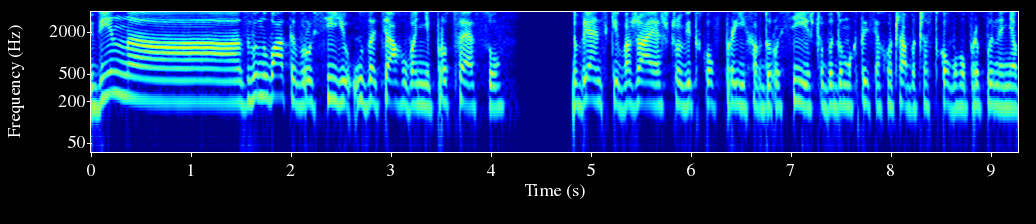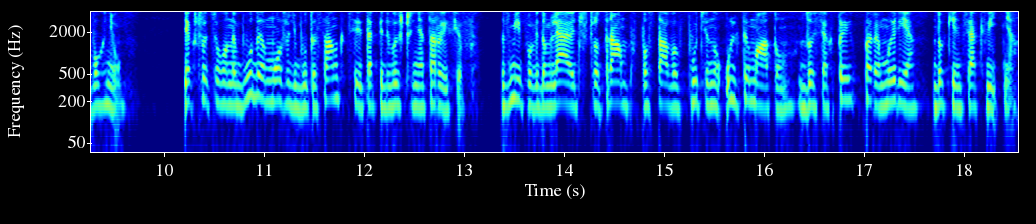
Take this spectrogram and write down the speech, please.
Він е- звинуватив Росію у затягуванні процесу. Добрянський вважає, що Вітков приїхав до Росії, щоб домогтися хоча б часткового припинення вогню. Якщо цього не буде, можуть бути санкції та підвищення тарифів. Змі повідомляють, що Трамп поставив Путіну ультиматум досягти перемир'я до кінця квітня.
